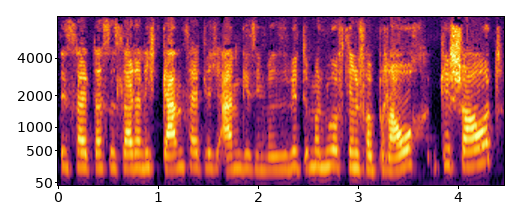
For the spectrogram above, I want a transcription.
ist halt, dass es leider nicht ganzheitlich angesehen wird. Es wird immer nur auf den Verbrauch geschaut,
